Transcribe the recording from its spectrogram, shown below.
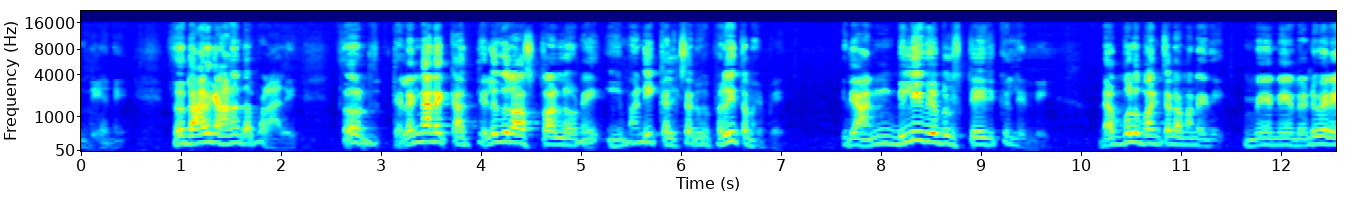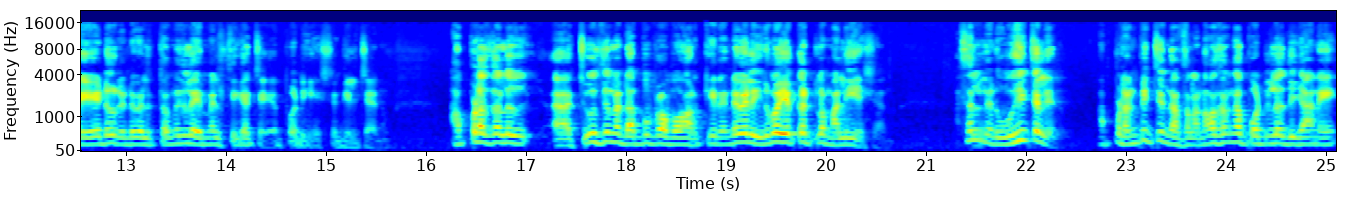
ఉంది అని. సో దానికి ఆనందపడాలి. సో తెలంగాణ కా- తెలుగు రాష్ట్రాల్లోనే ఈ మనీ కల్చర్ విపరీతమైపోయింది. ఇది అన్బిలీవబుల్ స్టేజ్కి వెళ్ళింది డబ్బులు పంచడం అనేది మే నేను రెండు వేల ఏడు రెండు వేల తొమ్మిదిలో ఎమ్మెల్సీగా చే పోటీ చేసి గెలిచాను. అప్పుడు అసలు చూసిన డబ్బు ప్రభావానికి రెండు వేల ఇరవై ఒకటిలో మళ్ళీ చేశాను. అసలు నేను ఊహించలేదు. అప్పుడు అనిపించింది అసలు అనవసరంగా పోటీలో దిగానే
